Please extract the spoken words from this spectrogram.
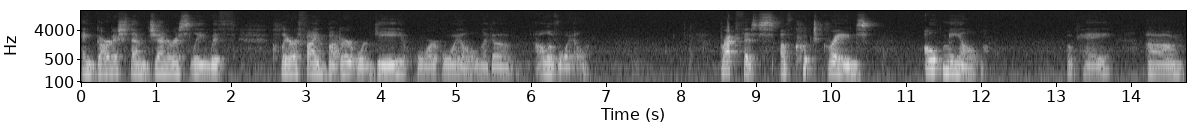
and garnish them generously with clarified butter or ghee or oil, like a olive oil. Breakfasts of cooked grains, oatmeal. Okay, um,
